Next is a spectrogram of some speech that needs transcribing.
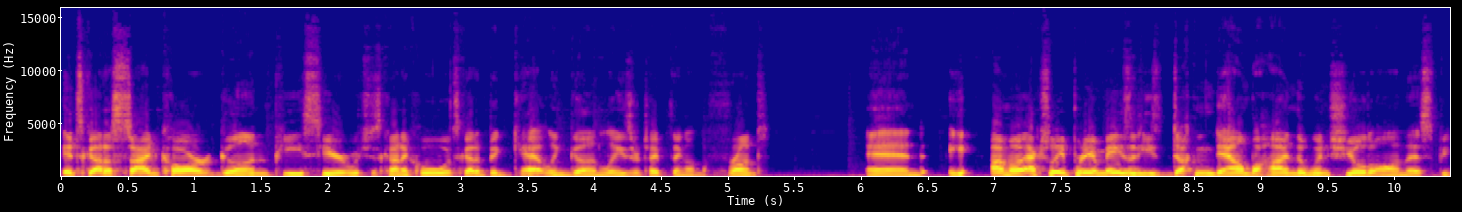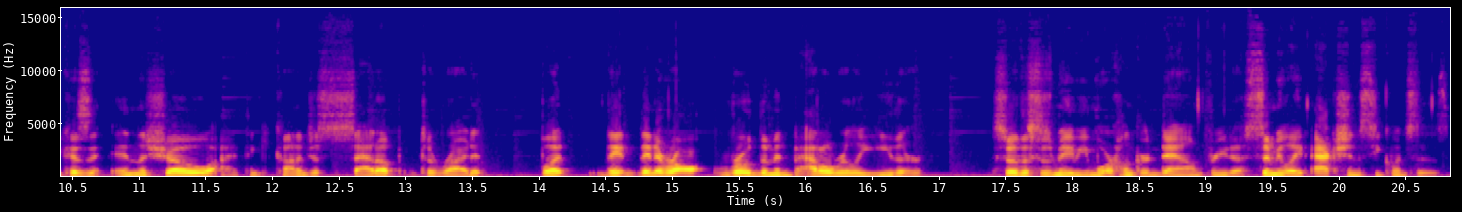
it's got a sidecar gun piece here, which is kind of cool. It's got a big Gatling gun, laser type thing on the front. And he, I'm actually pretty amazed that he's ducking down behind the windshield on this because in the show, I think he kind of just sat up to ride it. But they, they never rode them in battle really either. So this is maybe more hunkered down for you to simulate action sequences.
